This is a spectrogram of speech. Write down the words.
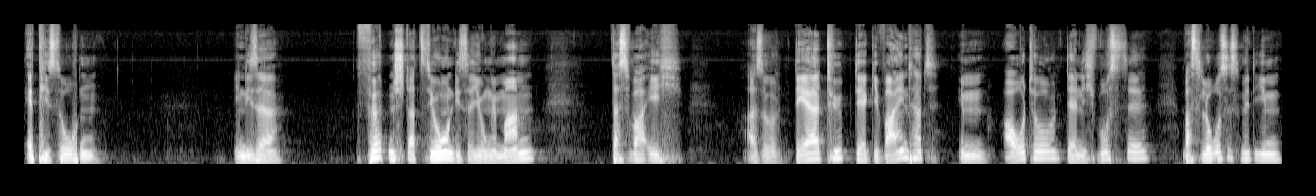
Episoden. In dieser vierten Station, dieser junge Mann, das war ich. Also der Typ, der geweint hat im Auto, der nicht wusste, was los ist mit ihm,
